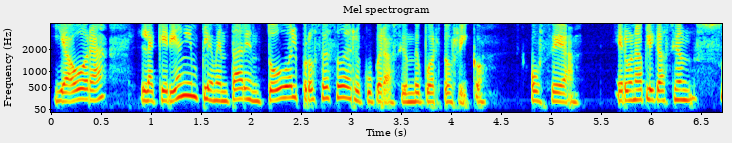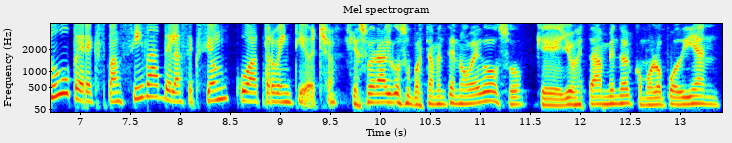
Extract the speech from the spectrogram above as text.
Y ahora la querían implementar en todo el proceso de recuperación de Puerto Rico. O sea, era una aplicación súper expansiva de la sección 428. Que eso era algo supuestamente novedoso, que ellos estaban viendo cómo lo podían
